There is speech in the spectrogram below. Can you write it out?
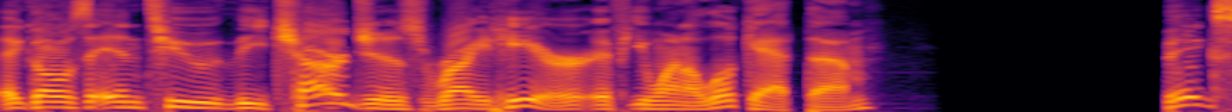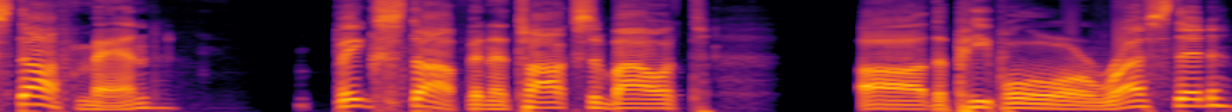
It goes into the charges right here if you want to look at them. Big stuff, man. Big stuff. And it talks about uh, the people who were arrested.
